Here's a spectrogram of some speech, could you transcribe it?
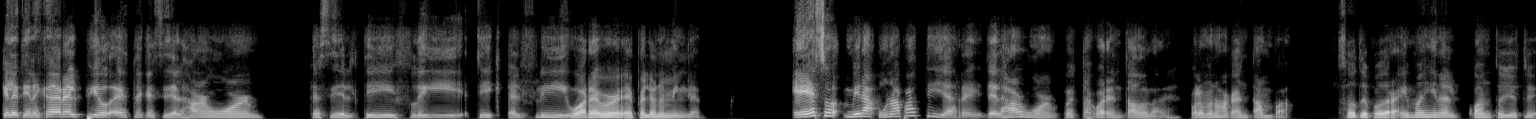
que le tienes que dar el pill este, que si del heartworm, que si del T-flea, tick, el flea, whatever, eh, perdón en inglés. Eso, mira, una pastilla, Rey, del heartworm cuesta 40 dólares, por lo menos acá en Tampa. Eso te podrás imaginar cuánto yo estoy,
